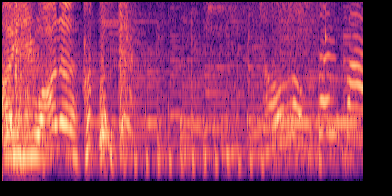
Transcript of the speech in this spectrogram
太好玩啦！草木生发。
